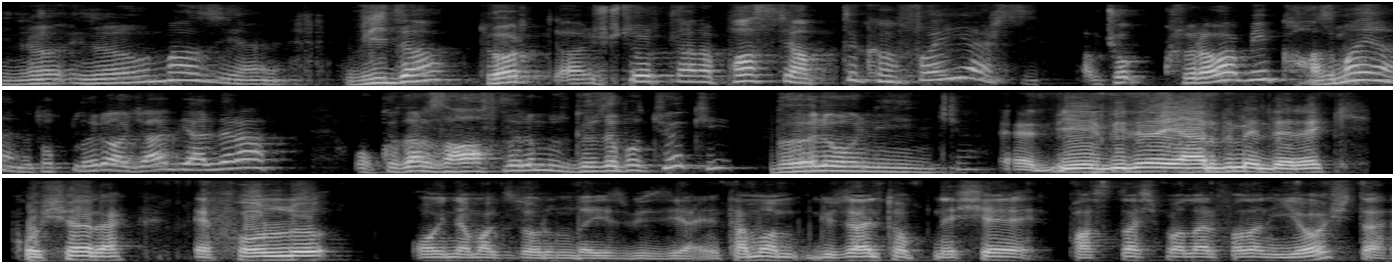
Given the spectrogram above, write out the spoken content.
İna- inanılmaz yani. Vida 4 3-4 tane pas yaptı kafayı yersin. Abi çok kusura bakmayın kazma yani. Topları acayip yerlere at. O kadar zaaflarımız göze batıyor ki böyle oynayınca. Evet, birbirine yardım ederek, koşarak, eforlu oynamak zorundayız biz yani. Tamam güzel top, neşe, paslaşmalar falan iyi hoş da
